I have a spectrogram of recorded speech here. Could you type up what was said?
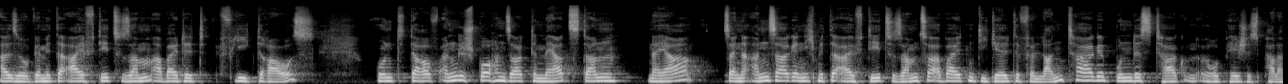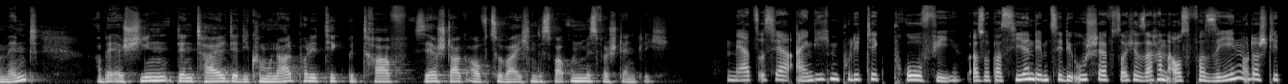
Also wer mit der AfD zusammenarbeitet, fliegt raus. Und darauf angesprochen sagte Merz dann, naja, seine Ansage, nicht mit der AfD zusammenzuarbeiten, die gelte für Landtage, Bundestag und Europäisches Parlament. Aber er schien den Teil, der die Kommunalpolitik betraf, sehr stark aufzuweichen. Das war unmissverständlich. Merz ist ja eigentlich ein Politikprofi. Also passieren dem CDU-Chef solche Sachen aus Versehen oder steht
